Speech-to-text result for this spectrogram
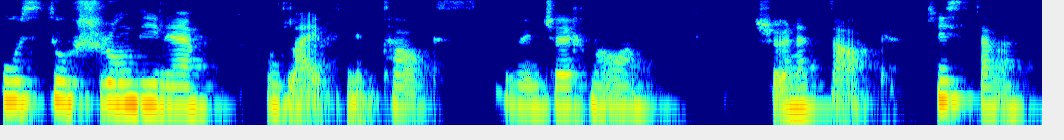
Austauschrunden und Live-Tags. Ich wünsche euch noch einen schönen Tag. Tschüss zusammen.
